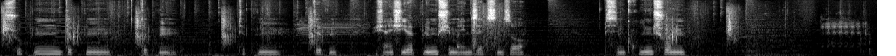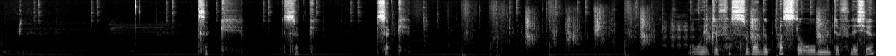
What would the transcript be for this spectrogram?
Schuppen, Dippen, Dippen, Dippen. Will ich eigentlich jeder Blümchen mal hinsetzen, so. Bisschen grün schon Oh, hätte fast sogar gepasst da oben mit der Fläche.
